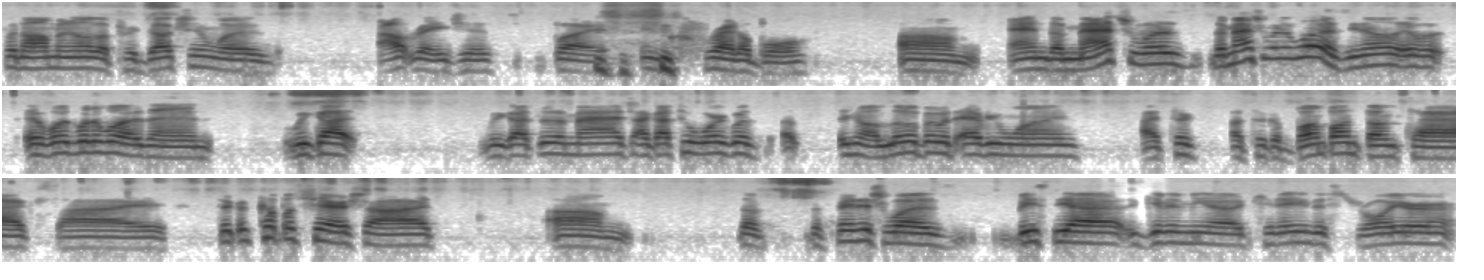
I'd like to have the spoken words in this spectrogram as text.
phenomenal. The production was outrageous, but incredible. Um, and the match was the match what it was. You know, it was it was what it was, and we got we got through the match. I got to work with uh, you know a little bit with everyone. I took I took a bump on thumbtacks. I took a couple chair shots. Um, the the finish was Bestia giving me a Canadian destroyer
